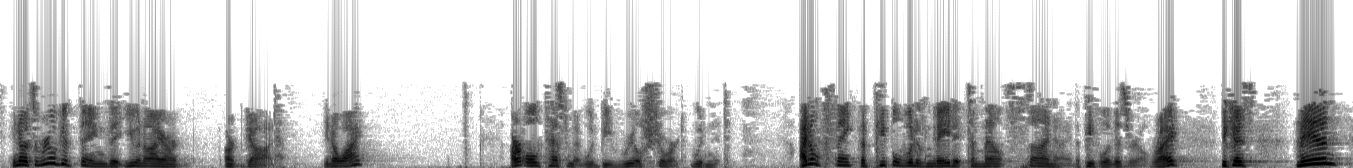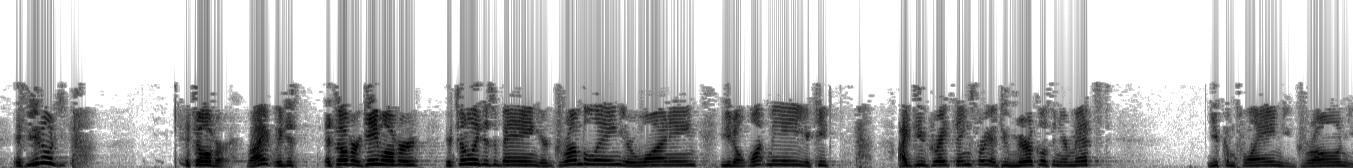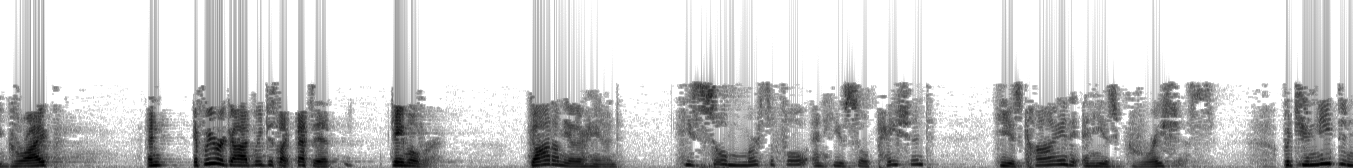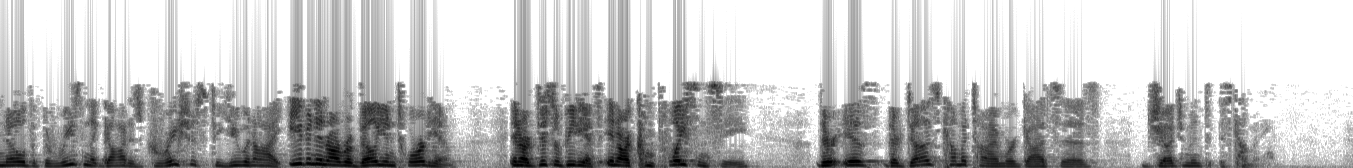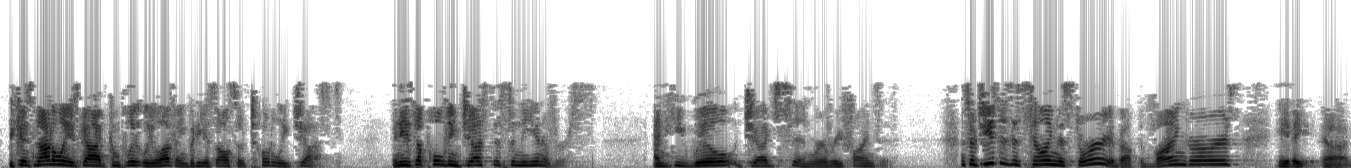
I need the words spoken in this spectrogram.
You know, it's a real good thing that you and I aren't, aren't God. You know why? Our Old Testament would be real short, wouldn't it? I don't think the people would have made it to Mount Sinai, the people of Israel, right? Because, man, if you don't, it's over, right? We just, it's over, game over. You're totally disobeying. You're grumbling. You're whining. You don't want me. You keep, I do great things for you. I do miracles in your midst. You complain. You groan. You gripe. And if we were God, we'd just like, that's it. Game over. God, on the other hand, He's so merciful and He is so patient. He is kind and He is gracious. But you need to know that the reason that God is gracious to you and I, even in our rebellion toward Him, in our disobedience, in our complacency, there is there does come a time where God says judgment is coming. Because not only is God completely loving, but he is also totally just. And he's upholding justice in the universe. And he will judge sin wherever he finds it. And so Jesus is telling the story about the vine growers. He, they, uh,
